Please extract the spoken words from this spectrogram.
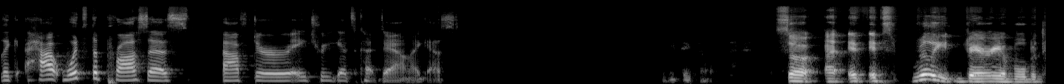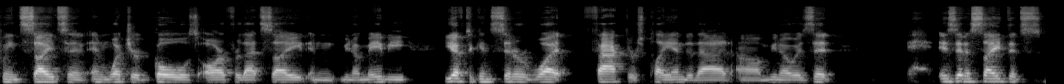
like how what's the process after a tree gets cut down, I guess? So uh, it, it's really variable between sites and, and what your goals are for that site. And, you know, maybe you have to consider what factors play into that. Um, you know, is it, is it a site that's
